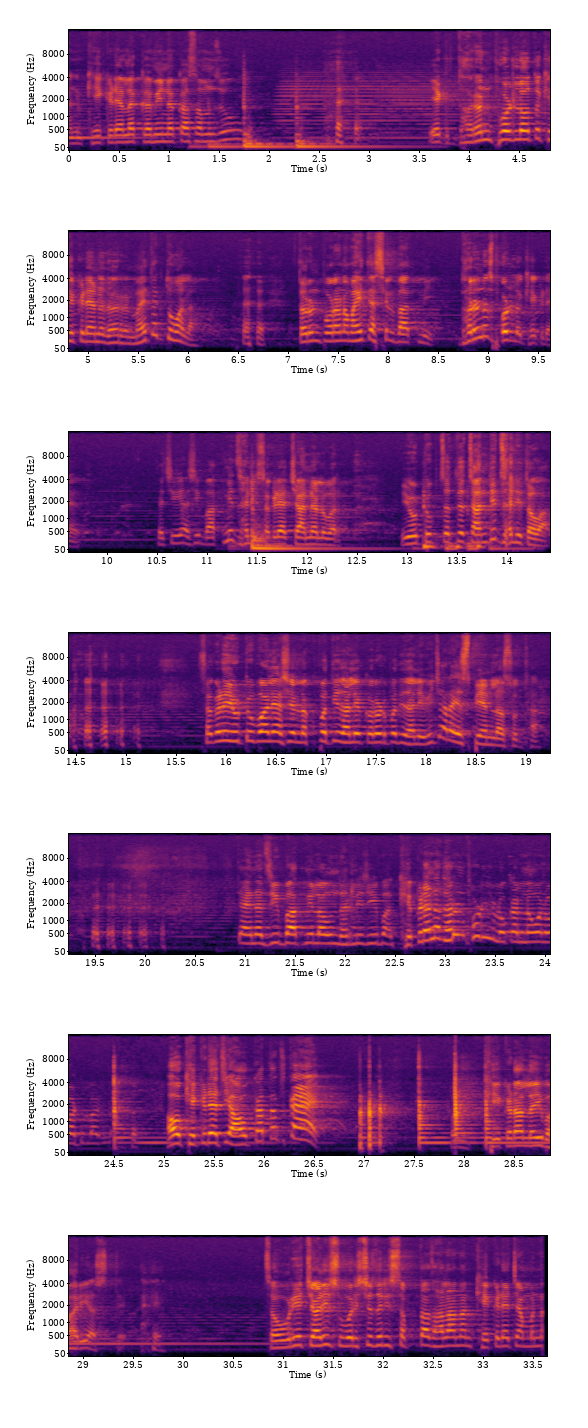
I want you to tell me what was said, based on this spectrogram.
आणि खेकड्याला कमी नका समजू. एक धरण फोडलं होतं खेकड्यानं धरण. माहीत आहे का तुम्हाला? तरुण पोरांना माहिती असेल बातमी. धरणच फोडलं खेकड्या त्याची अशी बातमीच झाली सगळ्या चॅनलवर युट्यूबचं तर चांदीच झाली तवा. सगळे युट्यूबवाले असे लखपती झाले करोडपती झाले विचारा एस पी एनला सुद्धा. त्यानं जी बातमी लावून धरली जी बा खेकड्यानं धरून फोडलं लोकांना नवल वाटू लागलं. अहो खेकड्याची अवकातच काय? पण खेकडा लई भारी असते. चौवेचाळीस वर्ष जरी सप्ताह झाला ना खेकड्याच्या मनात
